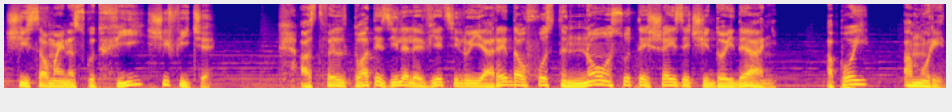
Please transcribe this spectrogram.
și s-au mai născut fii și fiice. Astfel, toate zilele vieții lui Iared au fost 962 de ani. Apoi a murit.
